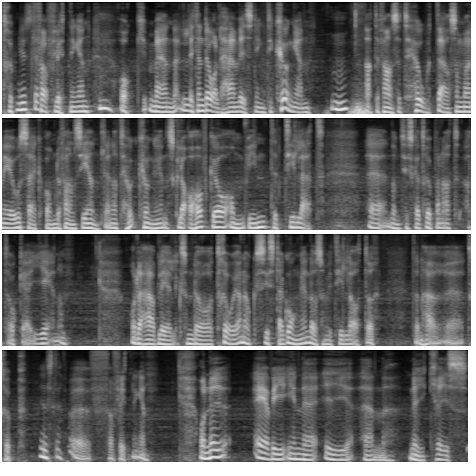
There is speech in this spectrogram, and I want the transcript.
truppförflyttningen och med en liten dold hänvisning till kungen. Mm. Att det fanns ett hot där som man är osäker på om det fanns egentligen. Att kungen skulle avgå om vi inte tillät eh, de tyska trupperna att, att åka igenom. Och det här blir liksom då, tror jag nog, sista gången då som vi tillåter den här eh, truppförflyttningen. Och nu är vi inne i en ny kris.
